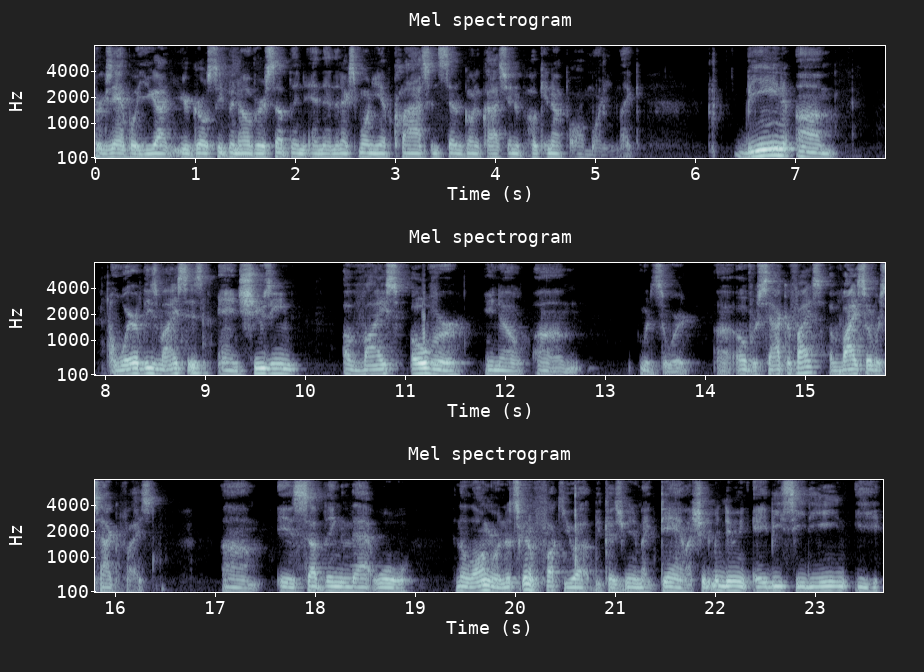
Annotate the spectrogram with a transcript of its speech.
for example, you got your girl sleeping over or something, and then the next morning you have class. Instead of going to class, you end up hooking up all morning. Like being um, aware of these vices and choosing a vice over, you know, um, what's the word? Uh, over sacrifice, a vice over sacrifice, um, is something that will, in the long run, it's going to fuck you up because you're going to be like, damn, I should have been doing A, B, C, D, and E.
